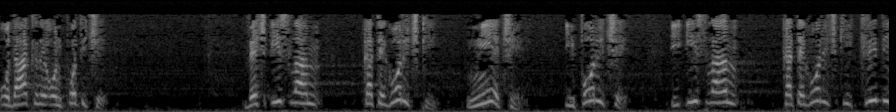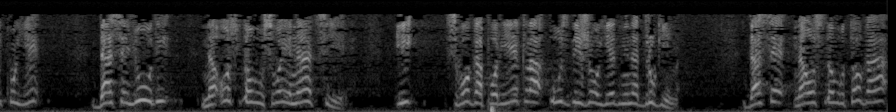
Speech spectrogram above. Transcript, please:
odakle on potiče. Već islam kategorički nijeće i poriče i islam kategorički kritikuje da se ljudi na osnovu svoje nacije i svoga porijekla uzdižu jedni nad drugima. Da se na osnovu toga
